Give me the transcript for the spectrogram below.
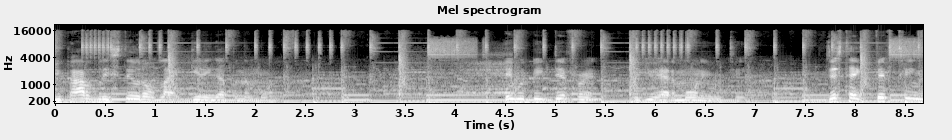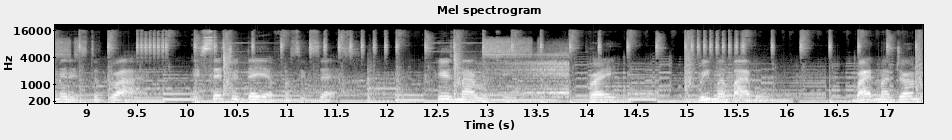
You probably still don't like getting up in the morning. It would be different if you had a morning routine. Just take 15 minutes to thrive and set your day up for success. Here's my routine pray, read my Bible, write my journal,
